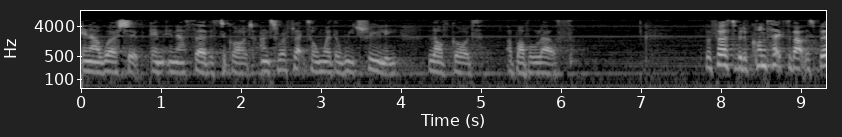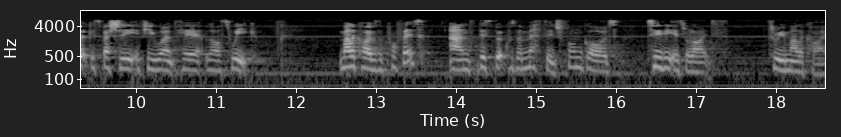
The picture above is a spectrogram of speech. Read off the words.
in our worship, in, in our service to God, and to reflect on whether we truly love God above all else. But first, a bit of context about this book, especially if you weren't here last week. Malachi was a prophet, and this book was a message from God to the Israelites through Malachi.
